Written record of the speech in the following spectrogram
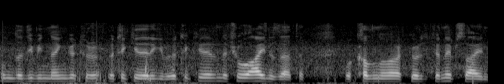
Bunu da dibinden götürür. Ötekileri gibi. Ötekilerin de çoğu aynı zaten. O kalın olarak gördüklerin hepsi aynı.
